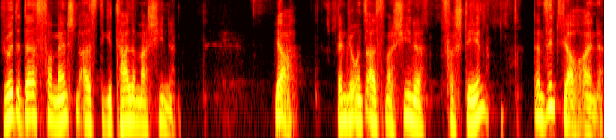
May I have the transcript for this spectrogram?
würde das vom Menschen als digitale Maschine. Ja, wenn wir uns als Maschine verstehen, dann sind wir auch eine.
